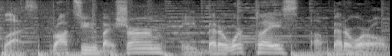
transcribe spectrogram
Plus. Brought to you by SHRM, a better workplace, a better world.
